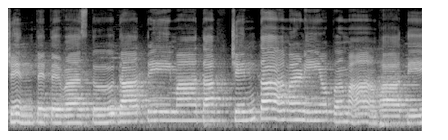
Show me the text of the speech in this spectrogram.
चिंतित वस्तु दात्री माता, चिंतामणि उपमा भाती।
